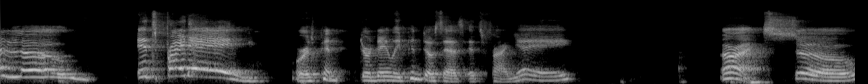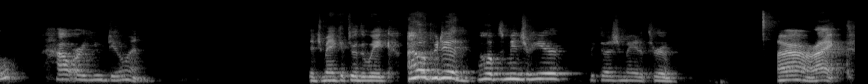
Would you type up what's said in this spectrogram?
Hello. It's Friday. Or as Pin- or Daily Pinto says, it's Friday. All right. So, how are you doing? Did you make it through the week? I hope you did. I hope this means you're here because you made it through. All right.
